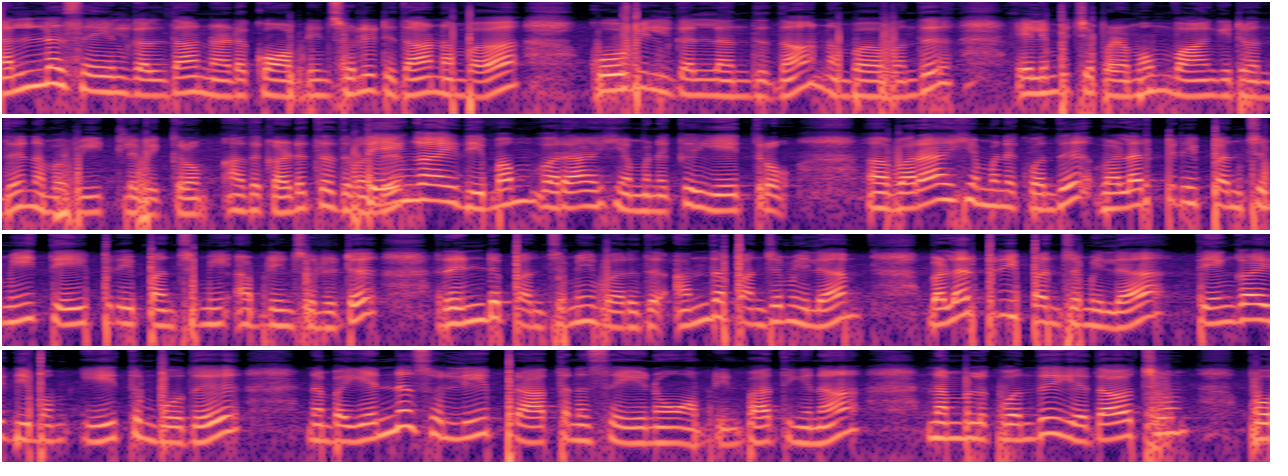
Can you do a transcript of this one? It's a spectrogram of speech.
நல்ல செயல்கள் தான் நடக்கும் அப்படின்னு சொல்லிட்டு தான் நம்ம கோவில்கள்லேருந்து தான் நம்ம வந்து எலுமிச்சை பழமும் வாங்கிட்டு வந்து நம்ம வீட்டில் வைக்கிறோம். அதுக்கு அடுத்தது தேங்காய் தீபம் வராகியம்மனுக்கு ஏற்றுறோம் வராகி அம்மனுக்கு வந்து வளர்ப்பிறை பஞ்சமி தேய்ப்பிறை பஞ்சமி அப்படின்னு சொல்லிட்டு ரெண்டு பஞ்சமி வருது. அந்த பஞ்சமியில் வளர்ப்பிறை பஞ்சமியில் தேங்காய் தீபம் ஏற்றும் போது நம்ம என்ன சொல்லி பிரார்த்தனை செய்யணும் அப்படின்னு பார்த்தீங்கன்னா நம்மளுக்கு வந்து ஏதாச்சும் பொ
